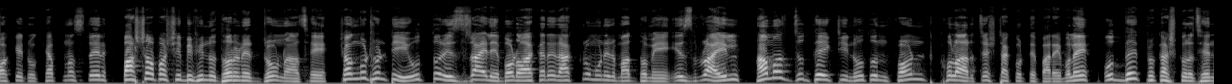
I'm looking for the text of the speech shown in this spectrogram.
রকেট ও ক্ষেপণাস্ত্রের পাশাপাশি বিভিন্ন ধরনের ড্রোন আছে। সংগঠনটি উত্তর ইসরায়েলে বড় আকারের আক্রমণের মাধ্যমে ইসরায়েল হামাস যুদ্ধে একটি নতুন ফ্রন্ট খোলার চেষ্টা করতে পারে বলে উদ্বেগ প্রকাশ করেছেন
